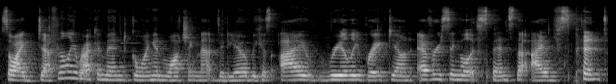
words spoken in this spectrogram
so I definitely recommend going and watching that video because I really break down every single expense that I've spent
